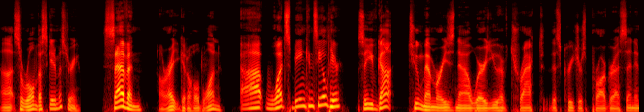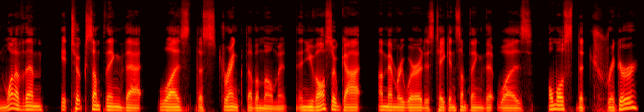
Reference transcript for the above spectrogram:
Uh, so roll investigate a mystery. Seven. All right, you get a hold one. Uh what's being concealed here? So you've got two memories now where you have tracked this creature's progress, and in one of them, it took something that was the strength of a moment, and you've also got a memory where it has taken something that was almost the trigger,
